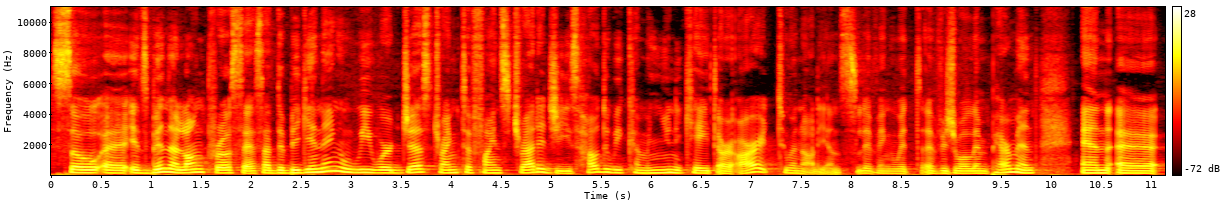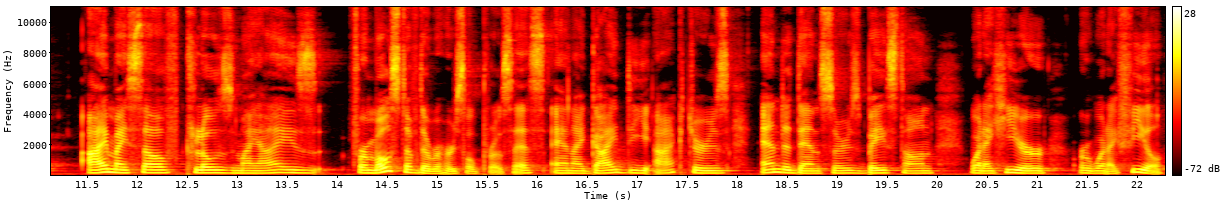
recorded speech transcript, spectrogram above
So uh, it's been a long process. At the beginning, we were just trying to find strategies. How do we communicate our art to an audience living with a visual impairment? And uh, I myself close my eyes for most of the rehearsal process and I guide the actors and the dancers based on what I hear or what I feel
